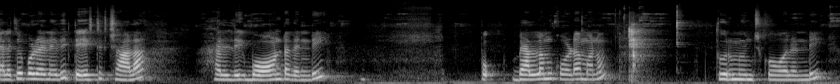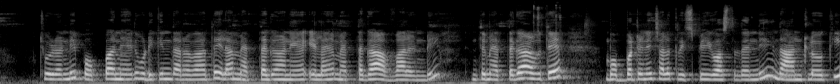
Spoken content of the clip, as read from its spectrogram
యాలకుల పొడి అనేది టేస్ట్కి చాలా హెల్దీ బాగుంటుందండి. బెల్లం కూడా మనం తురిమి ఉంచుకోవాలండి. చూడండి పప్పు అనేది ఉడికిన తర్వాత ఇలా మెత్తగానే ఇలా మెత్తగా అవ్వాలండి. ఇంత మెత్తగా అవితే బొబ్బట్ అనేది చాలా క్రిస్పీగా వస్తుందండి. దాంట్లోకి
